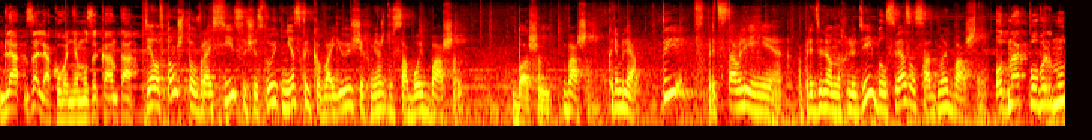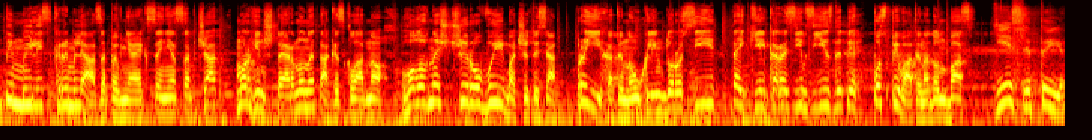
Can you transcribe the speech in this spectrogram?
для залякування музиканта. Дело в том, что в России существует несколько воюющих между собой башен. Башен. Башен Кремля Ты в представлении определенных людей был связан с одной башней. Однак повернути милість Кремля, запевняє Ксенія Собчак, Моргенштерну не так і складно. Головне щиро вибачитися, приїхати на уклін до Росії та й кілька разів з'їздити поспівати на Донбас. Если ты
